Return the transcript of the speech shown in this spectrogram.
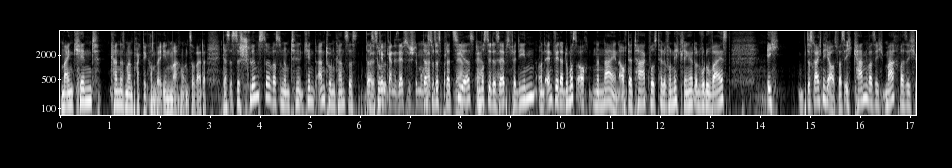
mein Kind kann das mal ein Praktikum bei Ihnen machen und so weiter. Das ist das Schlimmste, was du einem Kind antun kannst, dass, dass das du, Kind keine Selbstbestimmung dass hat. du das platzierst. Ja, du ja, musst dir das selbst verdienen und entweder du musst auch ein Nein, auch der Tag, wo das Telefon nicht klingelt und wo du weißt, ich das reicht nicht aus. Was ich kann, was ich mache, was ich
